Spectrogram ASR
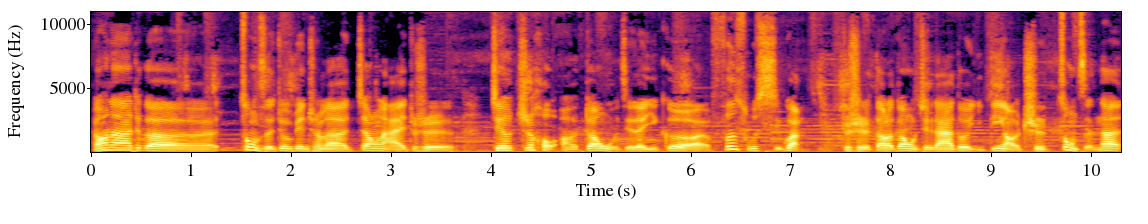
然后呢，这个粽子就变成了将来就是接之后啊，端午节的一个风俗习惯，就是到了端午节，大家都一定要吃粽子。那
